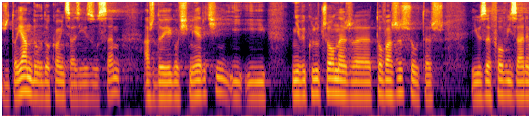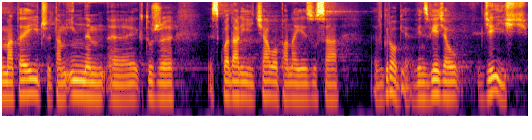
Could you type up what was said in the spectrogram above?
że to Jan był do końca z Jezusem, aż do jego śmierci i, i niewykluczone, że towarzyszył też Józefowi z Arymatei, czy tam innym, e, którzy składali ciało Pana Jezusa w grobie, więc wiedział, gdzie iść.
